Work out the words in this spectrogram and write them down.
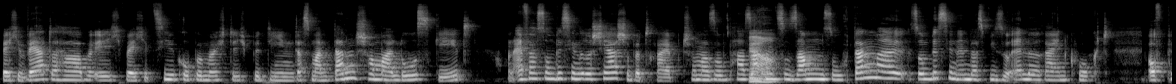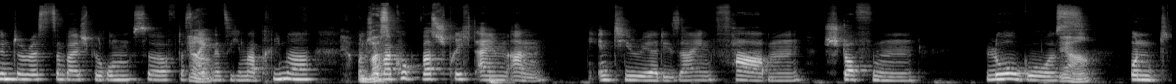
welche Werte habe ich, welche Zielgruppe möchte ich bedienen, dass man dann schon mal losgeht und einfach so ein bisschen Recherche betreibt, schon mal so ein paar Sachen Ja. zusammensucht, dann mal so ein bisschen in das Visuelle reinguckt, auf Pinterest zum Beispiel rumsurft, das Ja. eignet sich immer prima und, Und schon mal guckt, was spricht einem an. Interior Design, Farben, Stoffen, Logos Ja. und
